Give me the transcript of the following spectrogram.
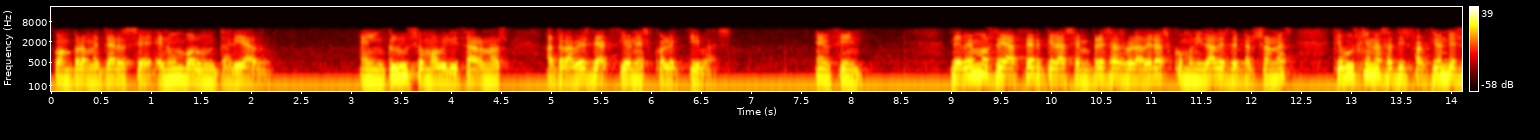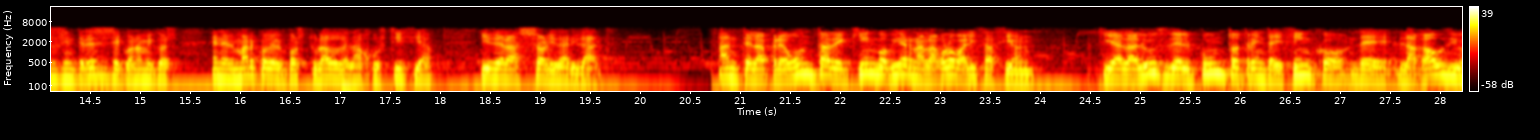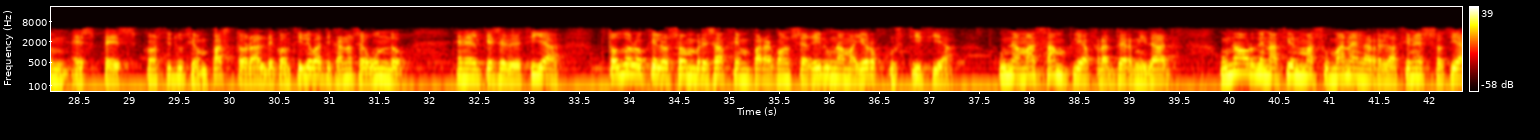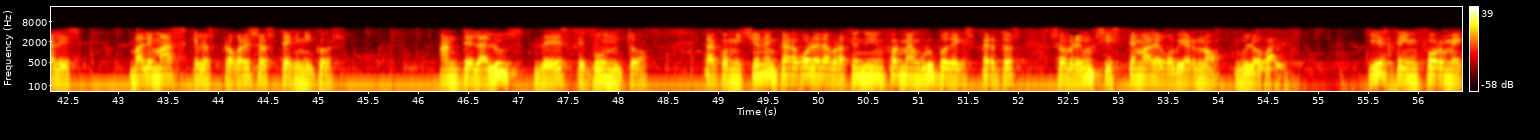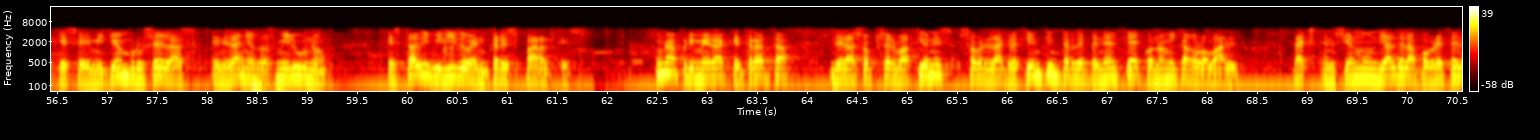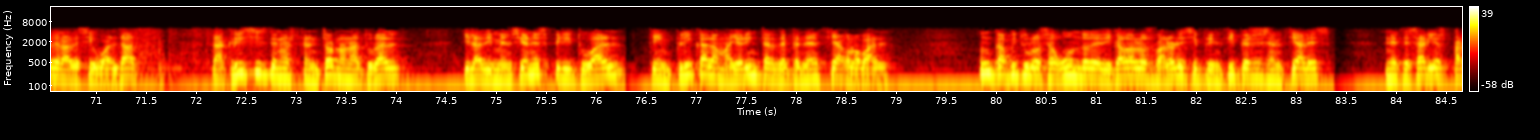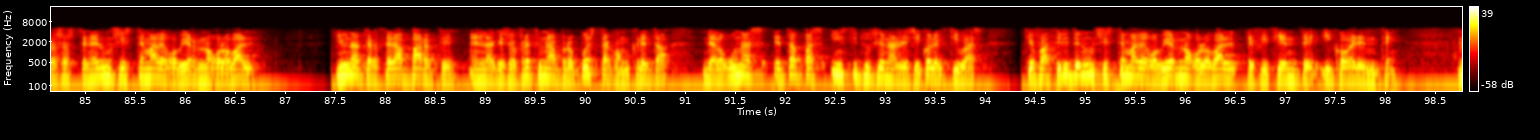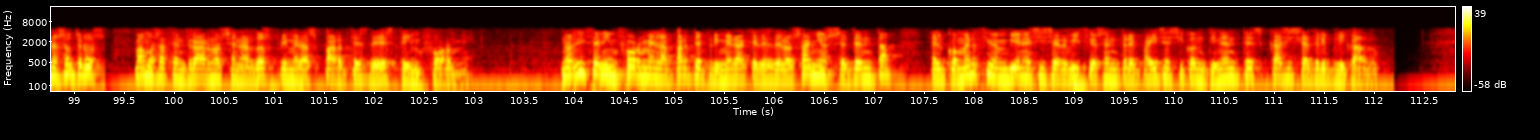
comprometerse en un voluntariado e incluso movilizarnos a través de acciones colectivas. En fin, debemos de hacer que las empresas verdaderas comunidades de personas que busquen la satisfacción de sus intereses económicos en el marco del postulado de la justicia y de la solidaridad. Ante la pregunta de quién gobierna la globalización, y a la luz del punto 35 de la Gaudium Spes, Constitución Pastoral de Concilio Vaticano II, en el que se decía todo lo que los hombres hacen para conseguir una mayor justicia, una más amplia fraternidad, una ordenación más humana en las relaciones sociales, vale más que los progresos técnicos. Ante la luz de este punto, la Comisión encargó la elaboración de un informe a un grupo de expertos sobre un sistema de gobierno global. Y este informe, que se emitió en Bruselas en el año 2001, está dividido en tres partes. Una primera que trata de las observaciones sobre la creciente interdependencia económica global, la extensión mundial de la pobreza y de la desigualdad, la crisis de nuestro entorno natural y la dimensión espiritual que implica la mayor interdependencia global. Un capítulo segundo dedicado a los valores y principios esenciales necesarios para sostener un sistema de gobierno global. Y una tercera parte en la que se ofrece una propuesta concreta de algunas etapas institucionales y colectivas que faciliten un sistema de gobierno global eficiente y coherente. Nosotros vamos a centrarnos en las dos primeras partes de este informe. Nos dice el informe en la parte primera que desde los años 70 el comercio en bienes y servicios entre países y continentes casi se ha triplicado,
